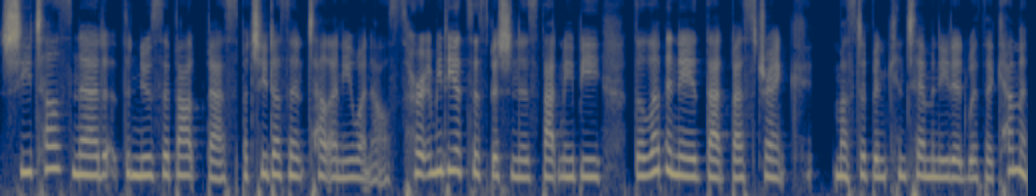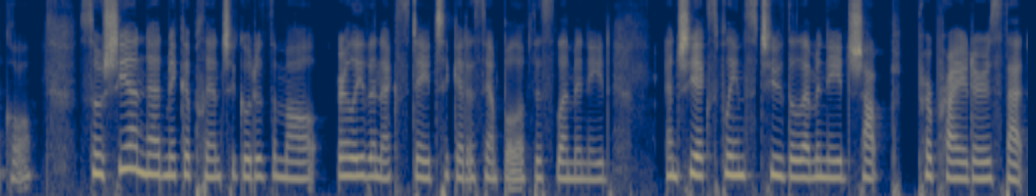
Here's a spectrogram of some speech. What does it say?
She tells Ned the news about Bess, but she doesn't tell anyone else. Her immediate suspicion is that maybe the lemonade that Bess drank must have been contaminated with a chemical. So she and Ned make a plan to go to the mall early the next day to get a sample of this lemonade. And she explains to the lemonade shop proprietors that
